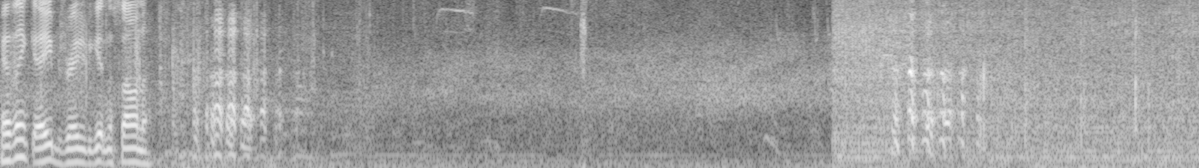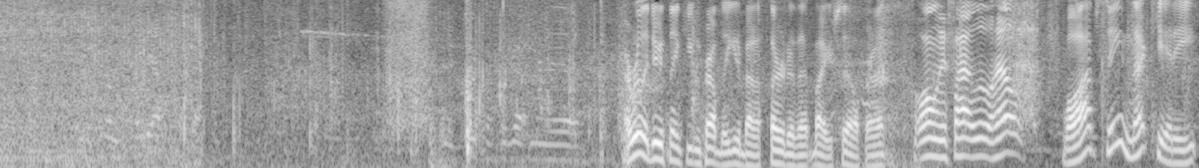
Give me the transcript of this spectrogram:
I think Abe's ready to get in the sauna. I really do think you can probably eat about a third of that by yourself, right? Well, Only if I had a little help. Well, I've seen that kid eat.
